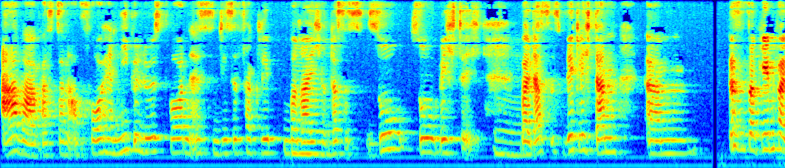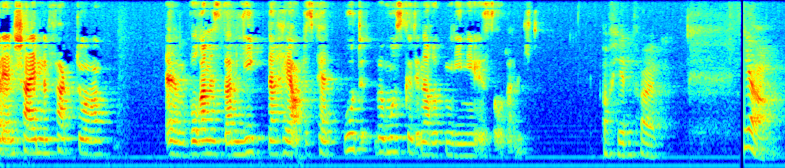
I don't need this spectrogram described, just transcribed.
Aber was dann auch vorher nie gelöst worden ist, sind diese verklebten Bereiche. Mhm. Und das ist so, so wichtig. Mhm. Weil das ist wirklich dann, ähm, das ist auf jeden Fall der entscheidende Faktor, äh, woran es dann liegt nachher, ob das Pferd gut bemuskelt in der Rückenlinie ist oder nicht. Auf jeden Fall. Ja,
